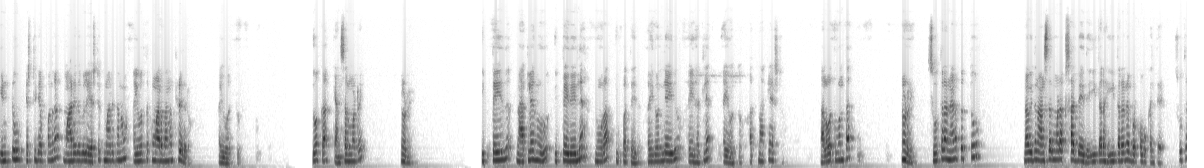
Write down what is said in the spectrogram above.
ಇಂಟು ಎಷ್ಟಿದೆಯಪ್ಪ ಅಂದ್ರೆ ಮಾರಿದ ಬೆಲೆ ಎಷ್ಟಕ್ಕೆ ಮಾರಿದಾನೋ? ಐವತ್ತಕ್ಕೆ ಮಾರಿದಾನ ಅಂತ ಹೇಳಿದರು. ಐವತ್ತು. ಇವಾಗ ಕ್ಯಾನ್ಸಲ್ ಮಾಡಿರಿ. ನೋಡ್ರಿ. ಇಪ್ಪತ್ತೈದು ನಾಲ್ಕಲೇ ನೂರು, ಇಪ್ಪತ್ತೈದು ಐದಲೇ ನೂರ ಇಪ್ಪತ್ತೈದು. ಐದು ಒಂದೇ ಐದು ಐದು ಹತ್ತಲೇ ಐವತ್ತು. ಹತ್ತು ನಾಲ್ಕಲೇ ಎಷ್ಟು? ನಲ್ವತ್ತು ಬಂತ? ನೋಡ್ರಿ. ಸೂತ್ರ ನೆನಪಿತ್ತು. ನಾವು ಇದನ್ನ ಆನ್ಸರ್ ಮಾಡೋಕ್ಕೆ ಸಾಧ್ಯ ಇದೆ. ಈ ಥರ ಈ ಥರನೇ ಬರ್ಕೋಬೇಕಂತೇಳಿ. ಸೂತ್ರ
